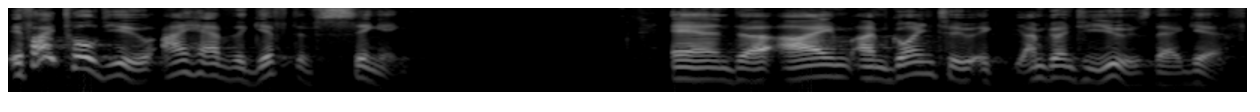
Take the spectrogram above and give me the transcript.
If I told you I have the gift of singing, and uh, I'm, I'm, going to, I'm going to use that gift.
